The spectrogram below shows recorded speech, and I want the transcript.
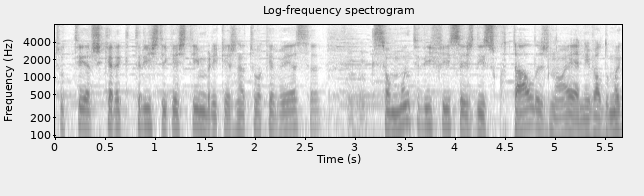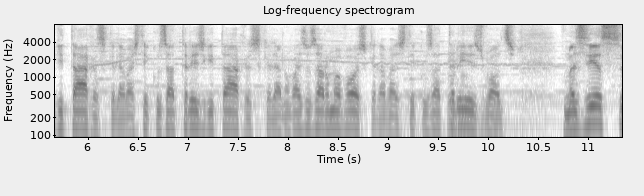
tu teres características tímbricas na tua cabeça que são muito difíceis de executá-las, não é? A nível de uma guitarra, se calhar vais ter que usar três guitarras, se calhar não vais usar uma voz, se calhar vais ter que usar três vozes. Mas esse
